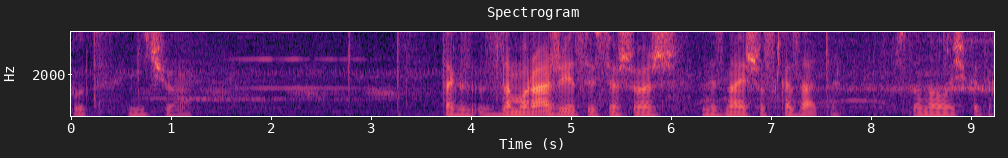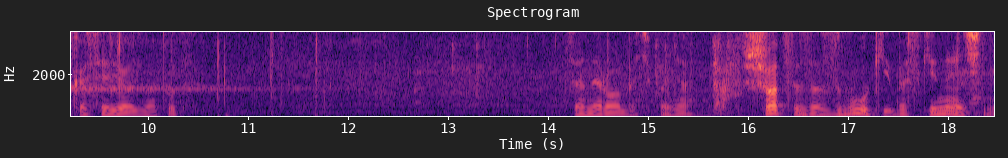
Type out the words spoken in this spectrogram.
Тут нічого. Так з- заморажує це все, що аж не знаю, що сказати. Установочка така серйозна тут. Це не робить, понятно. Що це за звуки безкінечні?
